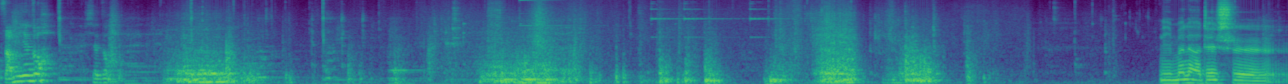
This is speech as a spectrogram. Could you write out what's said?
咱们先坐，先坐。你们俩这是？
